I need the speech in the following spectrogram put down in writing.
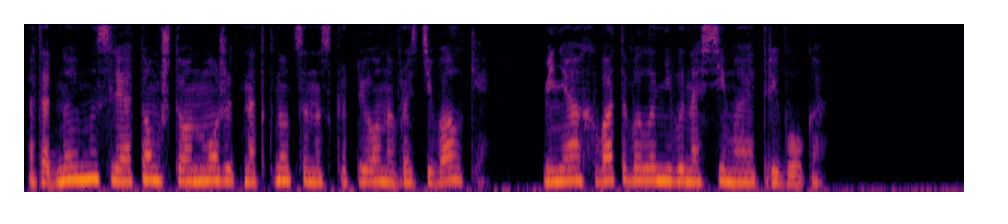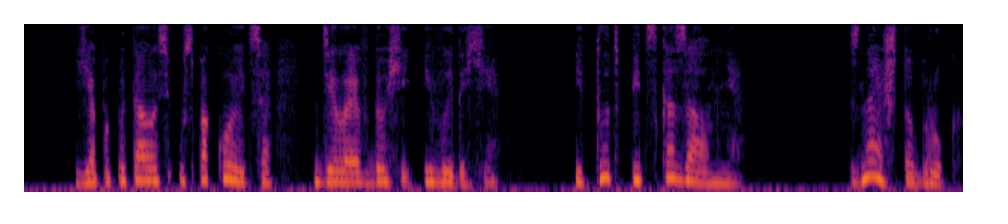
От одной мысли о том, что он может наткнуться на Скорпиона в раздевалке, меня охватывала невыносимая тревога. Я попыталась успокоиться, делая вдохи и выдохи. И тут Пит сказал мне. «Знаешь что, Брук,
